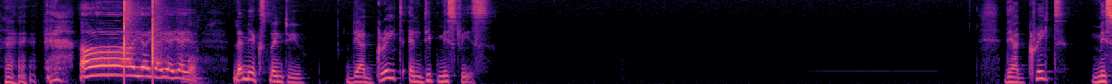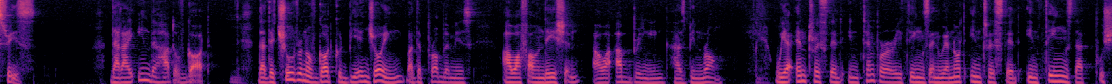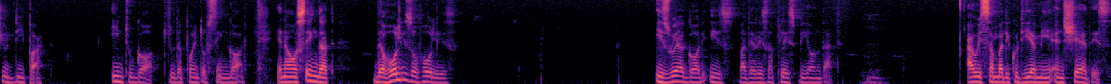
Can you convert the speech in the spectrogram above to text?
ah, yeah, yeah, yeah, yeah, yeah. Let me explain to you. There are great and deep mysteries. There are great mysteries that are in the heart of God Mm. that the children of God could be enjoying, but the problem is our foundation, our upbringing has been wrong. We are interested in temporary things and we are not interested in things that push you deeper into God to the point of seeing God. And I was saying that the holies of holies is where God is, but there is a place beyond that. Mm. I wish somebody could hear me and share this.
